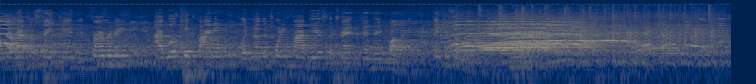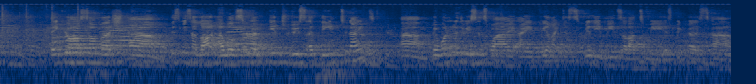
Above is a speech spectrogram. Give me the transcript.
on behalf of St. James Infirmary. I will keep fighting for another 25 years for transgender equality. Thank you so much. Thank you all so much. Um, this means a lot. I will sort of introduce a theme tonight. Um, but one of the reasons why I feel like this really means a lot to me is because um,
